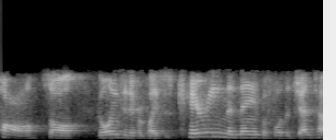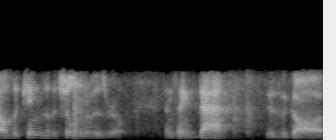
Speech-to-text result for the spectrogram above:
Paul, Saul, going to different places, carrying the name before the Gentiles, the kings of the children of Israel, and saying, That is the God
